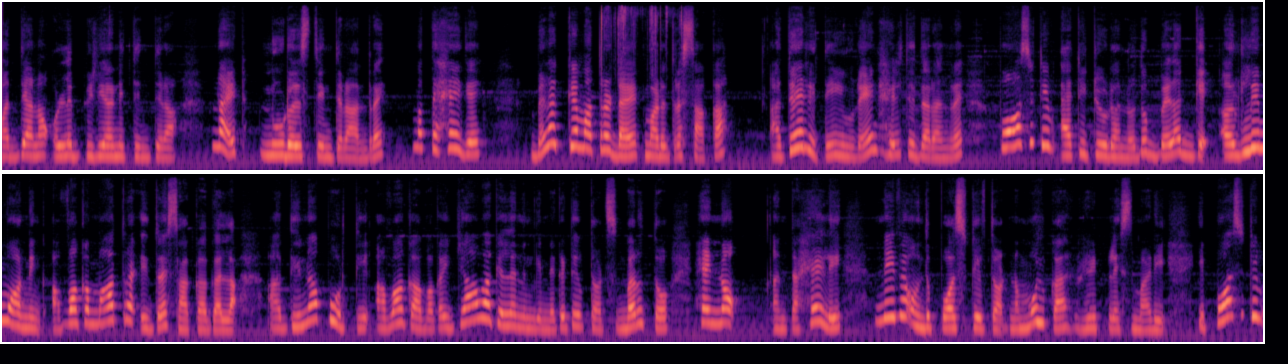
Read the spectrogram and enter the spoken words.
ಮಧ್ಯಾಹ್ನ ಒಳ್ಳೆ ಬಿರಿಯಾನಿ ತಿಂತೀರಾ ನೈಟ್ ನೂಡಲ್ಸ್ ತಿಂತೀರಾ ಅಂದರೆ, ಮತ್ತೆ ಹೇಗೆ? ಬೆಳಗ್ಗೆ ಮಾತ್ರ ಡಯಟ್ ಮಾಡಿದ್ರೆ ಸಾಕಾ? ಅದೇ ರೀತಿ ಇವರೇನು ಹೇಳ್ತಿದ್ದಾರೆ ಅಂದರೆ ಪಾಸಿಟಿವ್ ಆ್ಯಟಿಟ್ಯೂಡ್ ಅನ್ನೋದು ಬೆಳಗ್ಗೆ ಅರ್ಲಿ ಮಾರ್ನಿಂಗ್ ಅವಾಗ ಮಾತ್ರ ಇದ್ದರೆ ಸಾಕಾಗಲ್ಲ. ಆ ದಿನ ಪೂರ್ತಿ ಅವಾಗ ಅವಾಗ ಯಾವಾಗೆಲ್ಲ ನಿಮಗೆ ನೆಗೆಟಿವ್ ಥಾಟ್ಸ್ ಬರುತ್ತೋ ಹೆಣ್ಣೋ ಅಂತ ಹೇಳಿ ನೀವೇ ಒಂದು ಪಾಸಿಟಿವ್ ಥಾಟ್ನ ಮೂಲಕ ರೀಪ್ಲೇಸ್ ಮಾಡಿ. ಈ ಪಾಸಿಟಿವ್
